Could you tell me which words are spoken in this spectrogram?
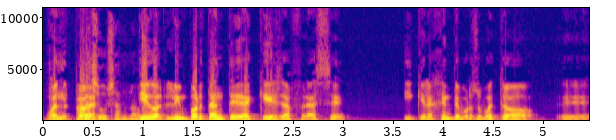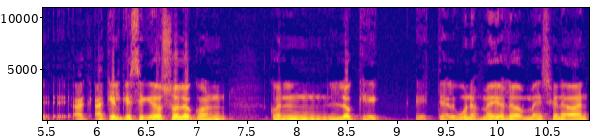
Cuando, y usan, ¿no? Diego, lo importante de aquella frase y que la gente, por supuesto, eh, aquel que se quedó solo con, con lo que este, algunos medios lo mencionaban,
